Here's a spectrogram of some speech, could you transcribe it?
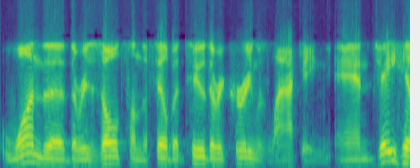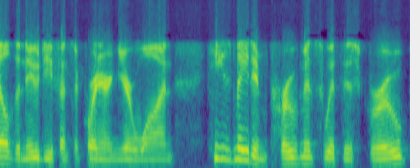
one the the results on the field, but two the recruiting was lacking. And Jay Hill, the new defensive coordinator in year one, he's made improvements with this group.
